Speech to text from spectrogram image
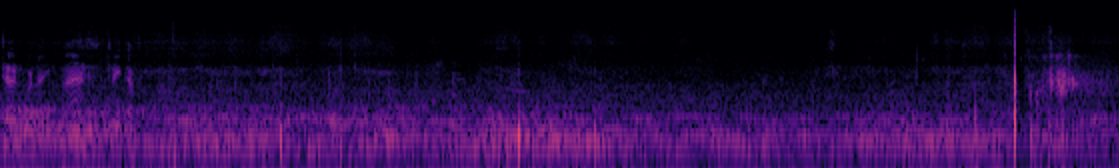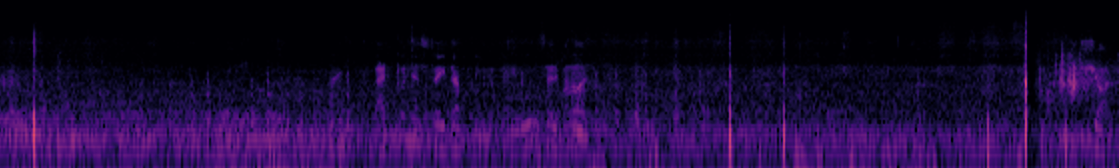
நீங்க டர்ன் பண்ணாய் ஆ ஸ்ட்ரைட் அப் பேட் கொஞ்சம் ஸ்ட்ரைட் அப் பண்ணீங்க ஓ, சரி பரவாயில்ல ஷாட்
